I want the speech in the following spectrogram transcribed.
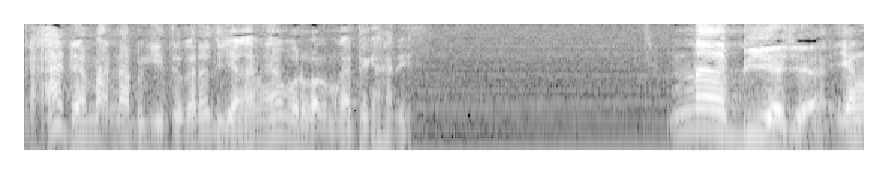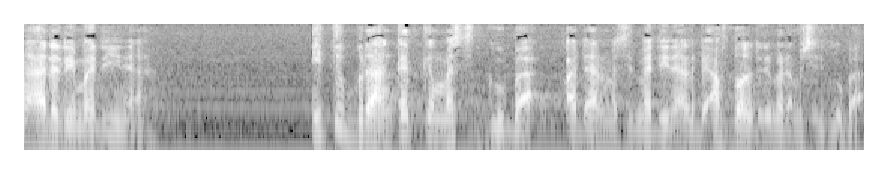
Nggak ada makna begitu karena itu jangan ngawur kalau mengatakan hadis. Nabi aja yang ada di Madinah itu berangkat ke Masjid Guba, padahal Masjid Madinah lebih afdol daripada Masjid Guba.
